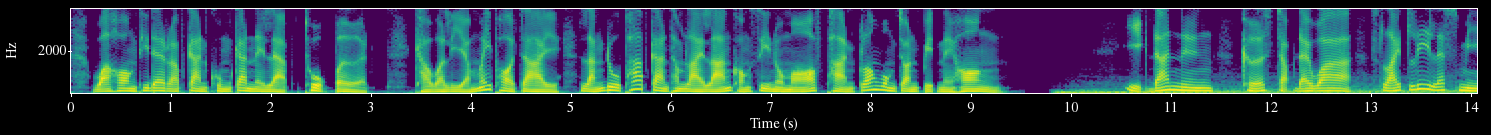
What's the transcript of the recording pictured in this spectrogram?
ำๆ ว่าห้องที่ได้รับการคุมกันในแลบถูกเปิด คาวาเลียไม่พอใจ หลังดูภาพการทำลายล้างของซีโนมอฟผ่านกล้องวงจรปิดในห้อง อีกด้านหนึ่งเคิร์สจับได้ว่าสไลท์ลี่และสมี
